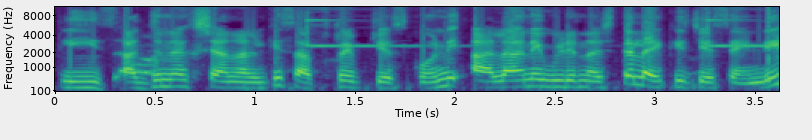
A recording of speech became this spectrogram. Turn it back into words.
ప్లీజ్ అర్జునక్స్ ఛానల్కి సబ్స్క్రైబ్ చేసుకోండి. అలానే వీడియో నచ్చితే లైక్ చేసేయండి.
